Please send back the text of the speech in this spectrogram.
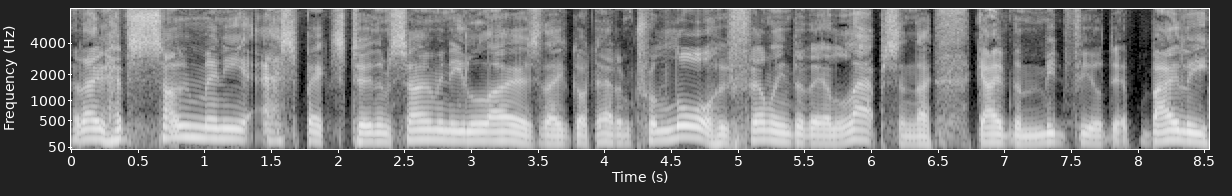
They have so many aspects to them, so many layers. They've got Adam Treloar, who fell into their laps, and they gave them midfield depth. Bailey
